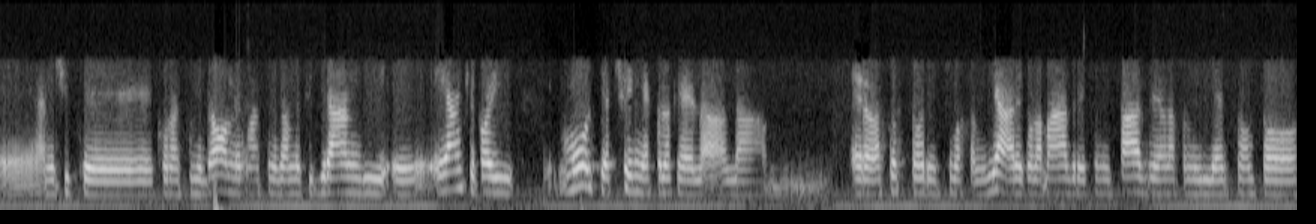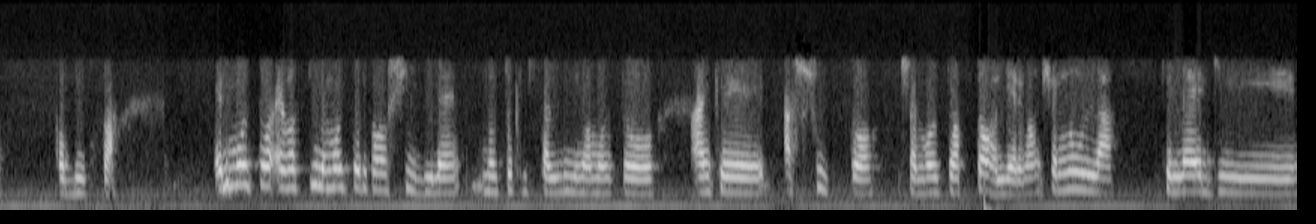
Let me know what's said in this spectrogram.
eh, amicizie con alcune donne, con alcune donne più grandi e, e anche poi molti accenni a quello che la, la, era la sua storia insomma, familiare con la madre, con il padre, è una famiglia insomma, un po', un po buffa. È, molto, è uno stile molto riconoscibile, molto cristallino, molto anche asciutto, cioè molto a togliere, non c'è nulla che leggi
